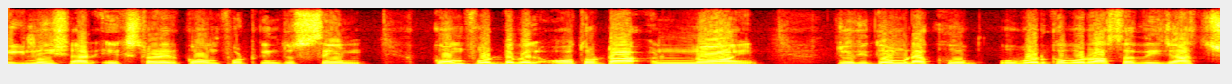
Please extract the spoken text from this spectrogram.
ইগনিশ আর এক্সট্রারের কমফোর্ট কিন্তু সেম কমফোর্টেবল অতটা নয়। যদি তোমরা খুব উবর খবর রাস্তা দিয়ে যাচ্ছ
